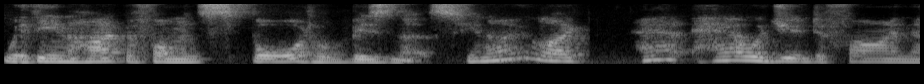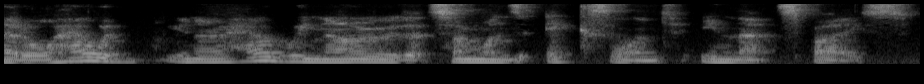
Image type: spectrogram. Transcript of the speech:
within high performance sport or business? You know, like how, how would you define that or how would you know how would we know that someone's excellent in that space?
